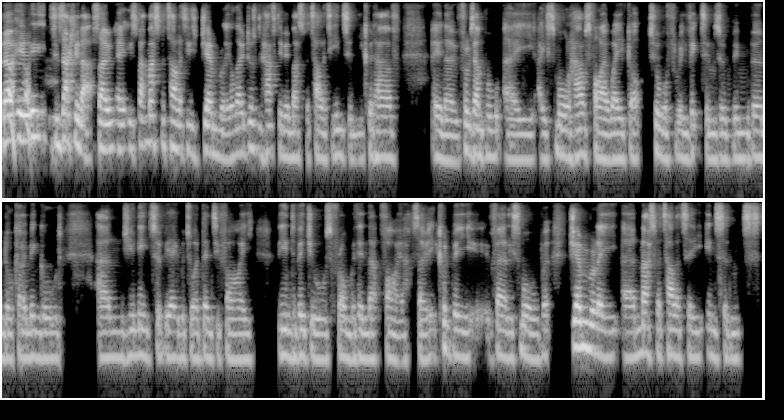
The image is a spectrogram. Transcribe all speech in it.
No, it, it's exactly that. So uh, it's about mass fatalities generally, although it doesn't have to be mass fatality incident. You could have, you know, for example, a, a small house fire where you've got two or three victims who've been burned or commingled and you need to be able to identify the individuals from within that fire. So it could be fairly small, but generally uh, mass fatality incidents,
